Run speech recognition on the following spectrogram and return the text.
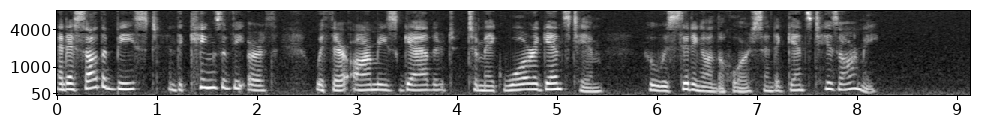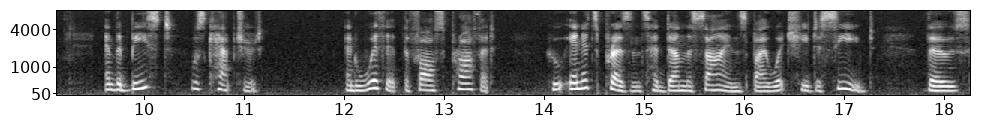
And I saw the beast and the kings of the earth with their armies gathered to make war against him who was sitting on the horse and against his army. And the beast was captured, and with it the false prophet, who in its presence had done the signs by which he deceived those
